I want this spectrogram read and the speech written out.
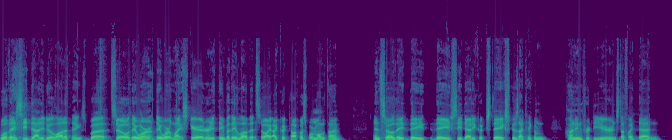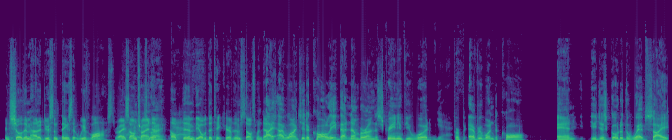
Well, they see daddy do a lot of things, but so they weren't they weren't like scared or anything, but they love it. So I, I cook tacos for them all the time, and so they they they see daddy cook steaks because I take them hunting for deer and stuff like mm-hmm. that, and and show them how to do some things that we've lost, right? So I'm trying Right. to help them be able to take care of themselves when I, I want you to call. Leave that number on the screen if you would Yeah. for everyone to call. And you just go to the website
